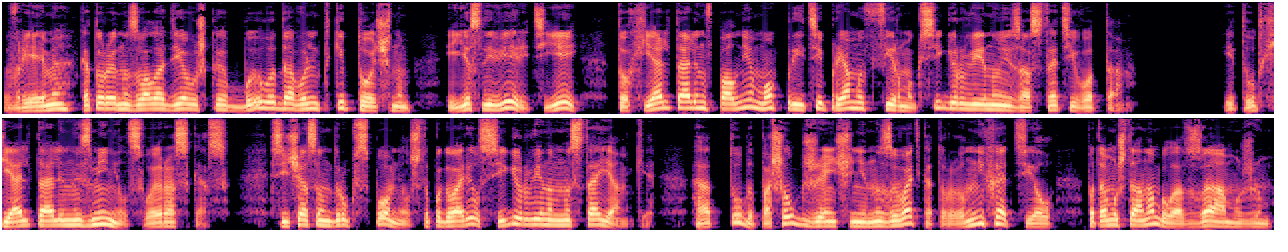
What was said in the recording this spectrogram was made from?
Время, которое назвала девушка, было довольно-таки точным, и если верить ей, то Хьяльталин вполне мог прийти прямо в фирму к Сигервину и застать его там. И тут Хьяльталин изменил свой рассказ. Сейчас он вдруг вспомнил, что поговорил с Сигюрвином на стоянке, а оттуда пошел к женщине, называть которую он не хотел — потому что она была замужем.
